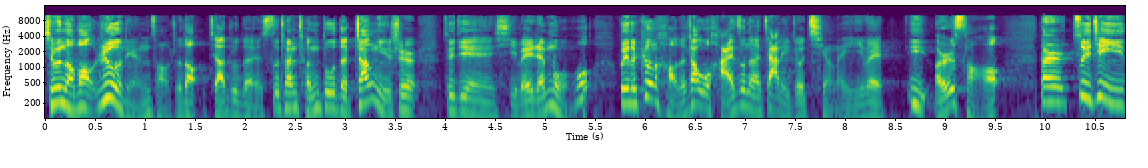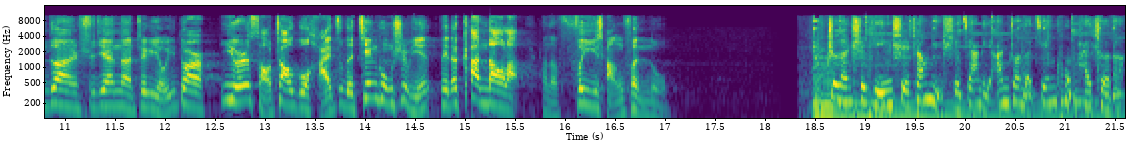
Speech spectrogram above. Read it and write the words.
新闻早报热点早知道，家住在四川成都的张女士最近喜为人母，为了更好的照顾孩子呢，家里就请了一位育儿嫂。但是最近一段时间呢，这个有一段育儿嫂照顾孩子的监控视频被她看到了，让她非常愤怒。这段视频是张女士家里安装的监控拍摄的。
